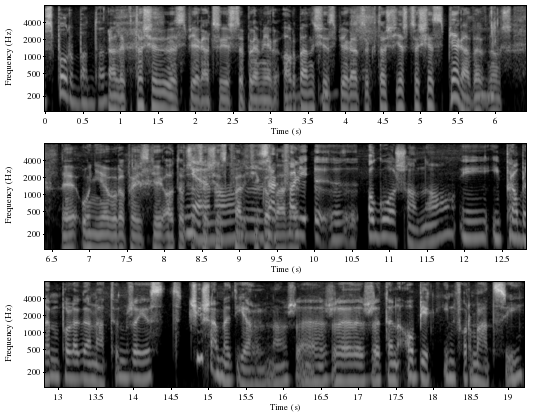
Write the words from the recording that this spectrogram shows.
spór, bo do, Ale kto się spiera? Czy jeszcze premier Orban się spiera? Czy ktoś jeszcze się spiera wewnątrz e, Unii Europejskiej o to, czy coś jest kwalifikowane? no, zakwali- y, ogłoszono i, i problem polega na tym, że jest cisza medialna, że, że, że ten obieg informacji,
